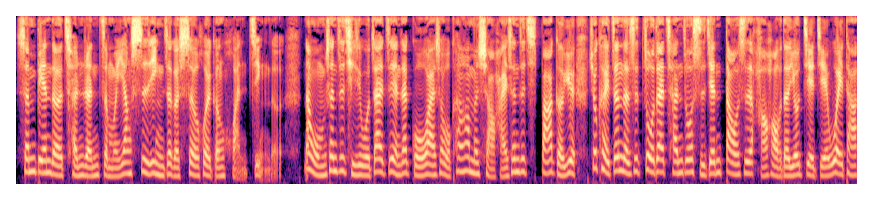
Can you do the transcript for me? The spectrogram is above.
身边的成人怎么样适应这个社会跟环境了？那我们甚至其实我在之前在国外的时候，我看他们小孩甚至七八个月就可以真的是坐在餐桌，时间到是好好的有姐姐喂他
